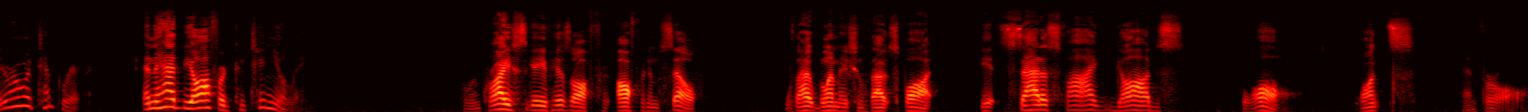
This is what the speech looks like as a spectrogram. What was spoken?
They were only temporary. And they had to be offered continually. But when Christ gave his offer, offered himself without blemish and without spot, it satisfied God's law once and for all.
